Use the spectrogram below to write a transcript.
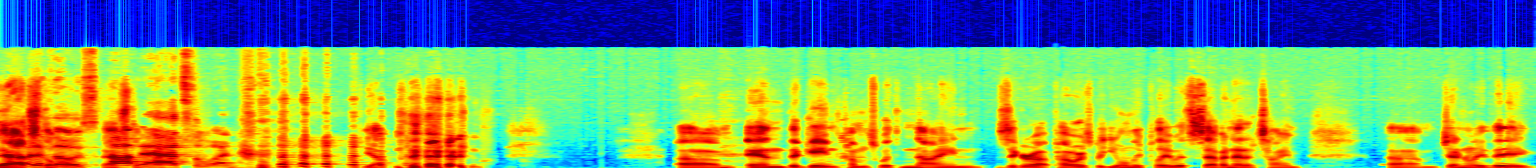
That's, one the those. That's, oh, the that's one. yep. um, and the game comes with nine ziggurat powers, but you only play with seven at a time. Um, generally, they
